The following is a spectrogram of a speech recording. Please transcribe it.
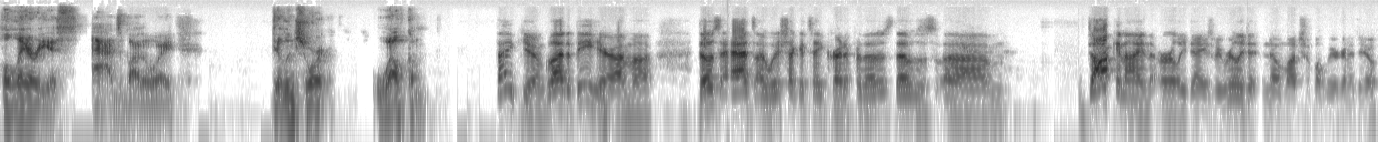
hilarious ads. By the way, Dylan Short, welcome. Thank you. I'm glad to be here. I'm uh, those ads. I wish I could take credit for those. Those um, Doc and I in the early days, we really didn't know much of what we were going to do,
